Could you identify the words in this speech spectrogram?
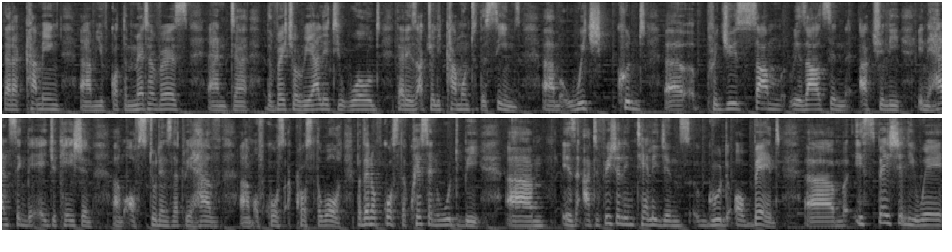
that are coming. Um, you've got the metaverse and uh, the virtual reality world that has actually come onto the scenes, um, which could uh, produce some results in actually enhancing the education um, of students that we have, um, of course, across the world. But then, of course, the question would be um, is artificial intelligence good or bad, um, especially where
